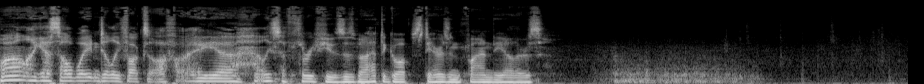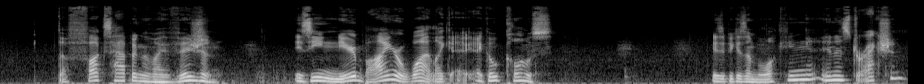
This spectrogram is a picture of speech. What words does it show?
Well, I guess I'll wait until he fucks off. I uh, at least have three fuses, but I have to go upstairs and find the others. The fuck's happening with my vision? Is he nearby or what? Like, I, I go close. Is it because I'm looking in his direction?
